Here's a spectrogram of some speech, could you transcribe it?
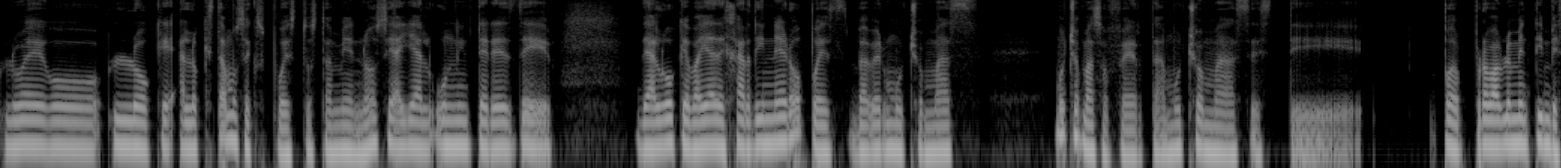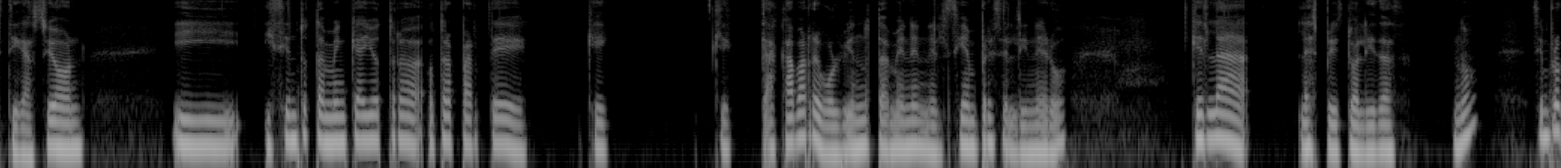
luego lo que, a lo que estamos expuestos también, ¿no? Si hay algún interés de, de algo que vaya a dejar dinero, pues va a haber mucho más mucho más oferta, mucho más, este, probablemente investigación. Y, siento también que hay otra, otra parte que, que acaba revolviendo también en el siempre es el dinero, que es la, la espiritualidad, ¿no? siempre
